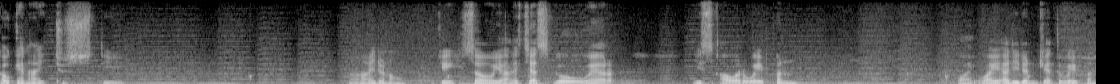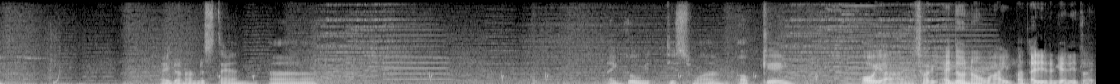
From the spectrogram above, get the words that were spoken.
How can I choose the uh, I don't know. Okay so yeah let's just go. Where is our weapon? Why why I didn't get the weapon? I don't understand. Uh, I go with this one. Okay. Oh yeah I'm sorry. I don't know why but I didn't get it like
